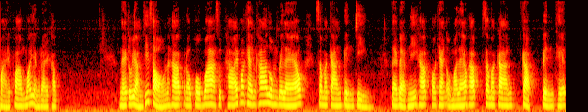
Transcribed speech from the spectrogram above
หมายความว่าอย่างไรครับ ในตัวอย่างที่2นะครับเราพบว่าสุดท้ายพอแทนค่าลงไปแล้ว สมการเป็นจริง แต่แบบนี้ครับพอแทนออกมาแล้วครับ สมการกลับเป็นเท็จ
